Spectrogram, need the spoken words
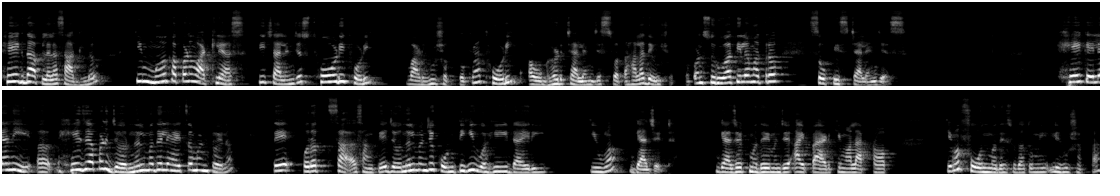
हे एकदा आपल्याला साधलं की मग आपण वाटल्यास ती चॅलेंजेस थोडी थोडी वाढवू शकतो किंवा थोडी अवघड चॅलेंजेस स्वतःला देऊ शकतो. पण सुरुवातीला मात्र सोपीस चॅलेंजेस हे केल्याने हे जे आपण जर्नलमध्ये लिहायचं म्हणतोय ना ते परत सा सांगते. जर्नल म्हणजे कोणतीही वही डायरी किंवा गॅजेट गॅजेटमध्ये म्हणजे आयपॅड किंवा लॅपटॉप किंवा फोनमध्ये सुद्धा तुम्ही लिहू शकता.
